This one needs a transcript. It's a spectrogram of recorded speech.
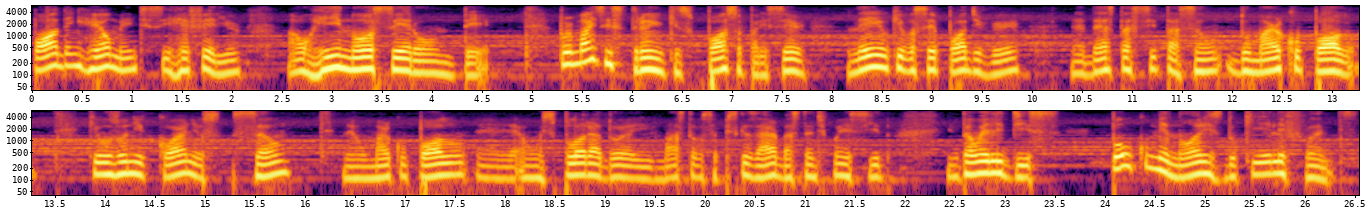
podem realmente se referir ao rinoceronte. Por mais estranho que isso possa parecer, leia o que você pode ver né, desta citação do Marco Polo, que os unicórnios são. Né, o Marco Polo é um explorador, e basta você pesquisar, bastante conhecido. Então ele diz: pouco menores do que elefantes.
